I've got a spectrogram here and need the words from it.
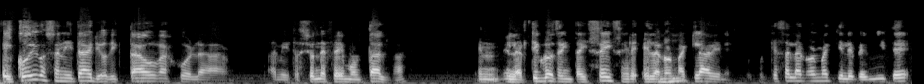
El Código Sanitario dictado bajo la administración de Freddy Montalva, en, el artículo 36 es, la norma clave en esto, porque esa es la norma que le permite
